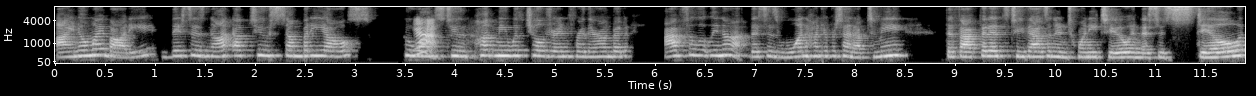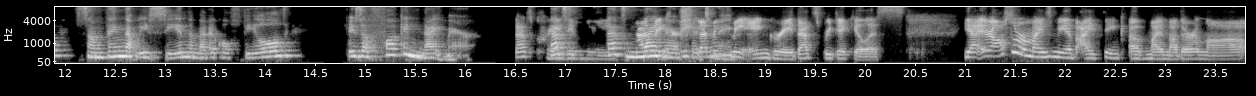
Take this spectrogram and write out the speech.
i know my body this is not up to somebody else who yeah. wants to pump me with children for their own but absolutely not this is 100% up to me the fact that it's 2022 and this is still something that we see in the medical field is a fucking nightmare. That's crazy. That's, that's nightmare makes, shit. That makes me. me angry. That's ridiculous. Yeah, it also reminds me of I think of my mother-in-law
